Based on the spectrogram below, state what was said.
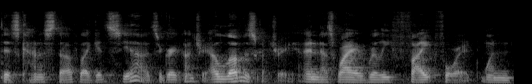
this kind of stuff like it's yeah it's a great country. I love this country and that's why i really fight for it. When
